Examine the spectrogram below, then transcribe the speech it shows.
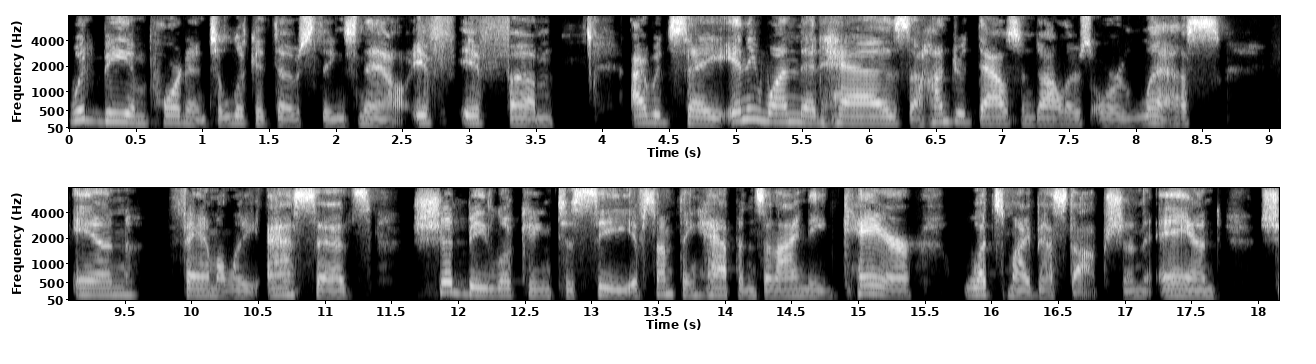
would be important to look at those things now. If if um, I would say anyone that has a hundred thousand dollars or less in family assets should be looking to see if something happens and I need care, what's my best option? And sh-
